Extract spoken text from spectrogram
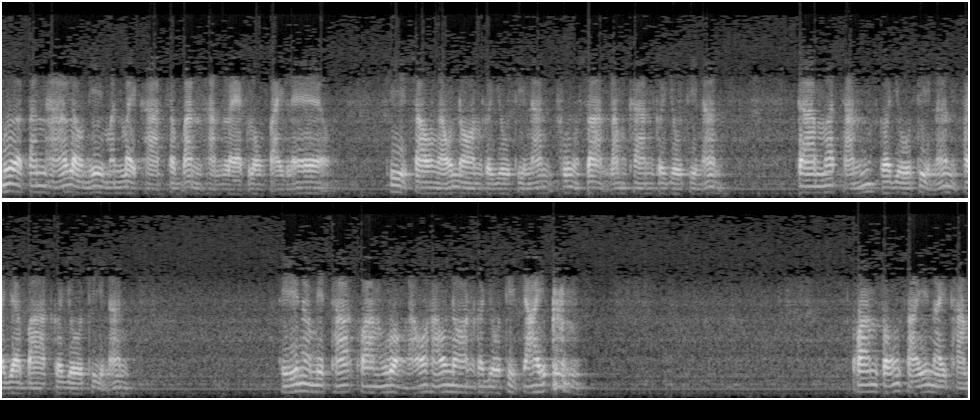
เมื่อตัณหาเหล่านี้มันไม่ขาดสะบั้นหันแหลกลงไปแล้ว ที่เศร้าเหงานอนก็อยู่ที่นั้นฟุ้งซ่านลำคาญก็อยู่ที่นั้น กามฉันก็อยู่ที่นั้นพยาบาทก็อยู่ที่นั้นถีนมิทะความง่วงเหงาเหานอนก็อยู่ที่ใจ ความสงสัยในธรรม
